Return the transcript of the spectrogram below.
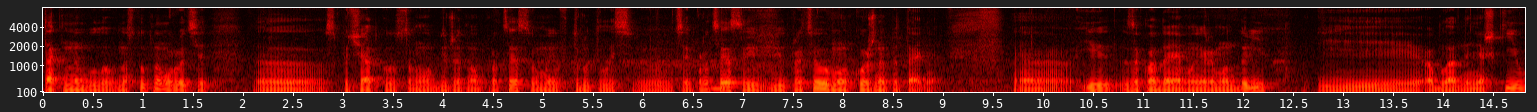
так не було в наступному році. Спочатку самого бюджетного процесу ми втрутились в цей процес і відпрацьовуємо кожне питання. Е, І закладаємо і ремонт доріг, і обладнання шкіл,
